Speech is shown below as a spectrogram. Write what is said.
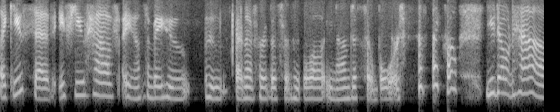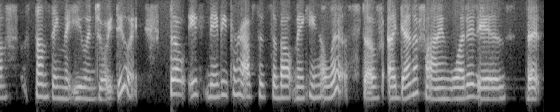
like you said if you have you know somebody who who and I've heard this from people, well, you know, I'm just so bored. like, well, you don't have something that you enjoy doing. So if maybe perhaps it's about making a list of identifying what it is that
